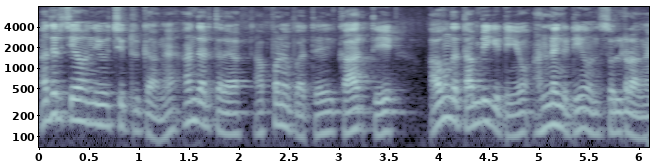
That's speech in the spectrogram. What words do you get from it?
அதிர்ச்சியாக வந்து யோசிச்சுட்ருக்காங்க அந்த இடத்துல அப்பனை பார்த்து கார்த்தி அவங்க தம்பிக்கிட்டேயும் அண்ணங்கிட்டேயும் வந்து சொல்கிறாங்க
